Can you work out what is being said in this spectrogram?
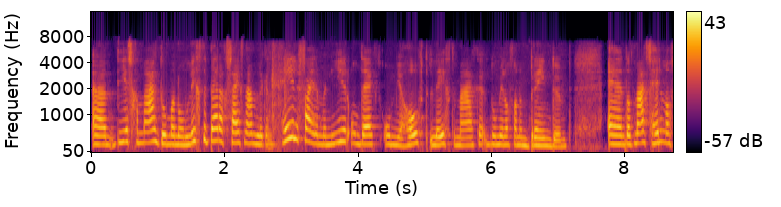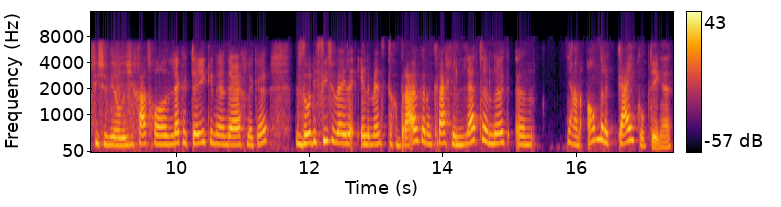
um, die is gemaakt door Manon Lichtenberg. Zij heeft namelijk een hele fijne manier ontdekt om je hoofd leeg te maken door middel van een braindump. En dat maakt ze helemaal visueel. Dus je gaat gewoon lekker tekenen en dergelijke. Dus door die visuele elementen te gebruiken, dan krijg je letterlijk een ja, een andere kijk op dingen.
